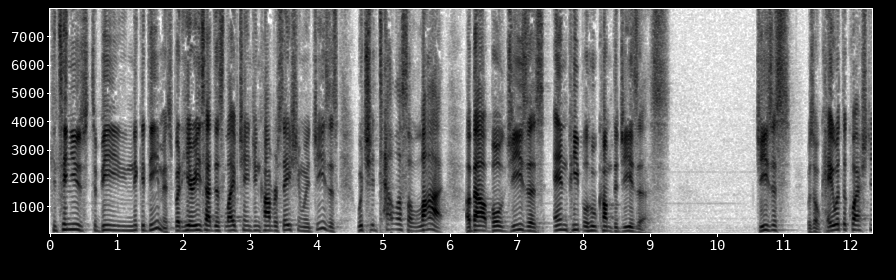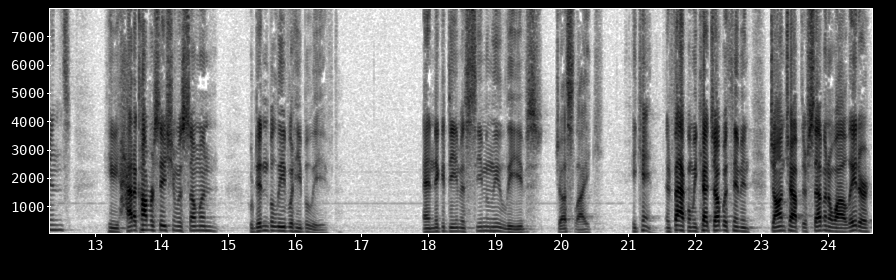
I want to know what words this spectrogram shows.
continues to be Nicodemus, but here he's had this life-changing conversation with Jesus, which should tell us a lot about both Jesus and people who come to Jesus. Jesus was okay with the questions. He had a conversation with someone who didn't believe what he believed and Nicodemus seemingly leaves just like he came. In fact, when we catch up with him in John chapter 7 a while later,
